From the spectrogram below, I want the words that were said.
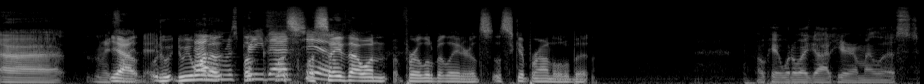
Uh, let me Yeah. find it. Do, do we want to? one was pretty bad, let's, let's save that one for a little bit later. Let's let's skip around a little bit. Okay, what do I got here on my list?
